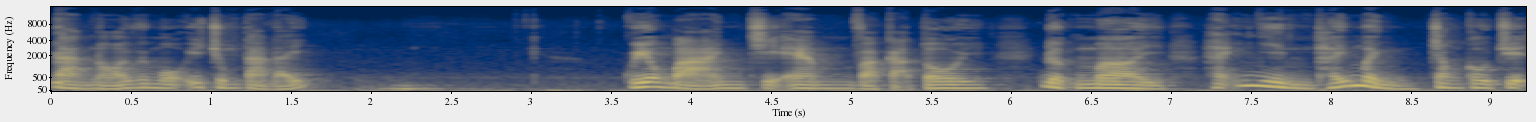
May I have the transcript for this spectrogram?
đang nói với mỗi chúng ta đấy quý ông bà, anh chị em và cả tôi được mời hãy nhìn thấy mình trong câu chuyện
